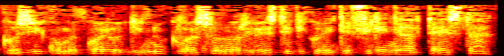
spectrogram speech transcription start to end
così come quello di Nukva, sono rivestiti con i tefilin della testa,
